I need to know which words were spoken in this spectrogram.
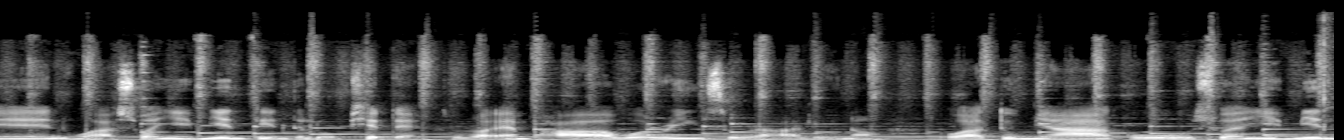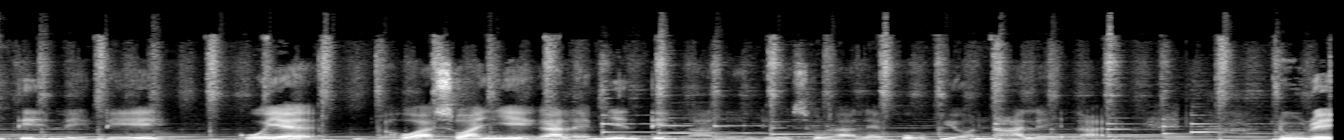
င်းဟိုအစွမ်းရည်မြင့်တင်တယ်လို့ဖြစ်တယ်ဆိုတော့ empowering ဆိုတာလေနော်ဟိုအသူများကိုစွမ်းရည်မြင့်တင်လေလေကိုယ့်ရဲ့ဟိုအစွမ်းရည်ကလည်းမြင့်တင်လာလေလေဆိုတာလည်းပို့ပြီးတော့နားလည်လာတယ် လူတွေ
